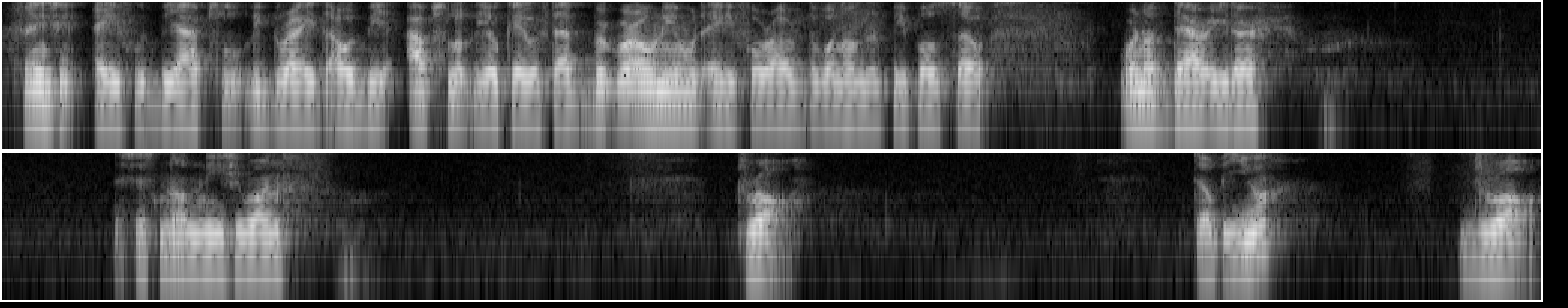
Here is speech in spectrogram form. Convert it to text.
Finishing 8th would be absolutely great. I would be absolutely okay with that. But we're only in with 84 out of the 100 people, so we're not there either. This is not an easy one. Draw. W. Draw.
